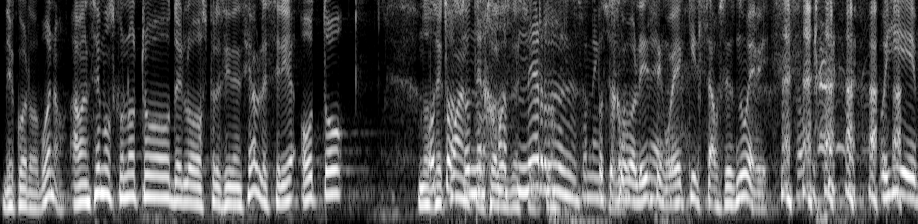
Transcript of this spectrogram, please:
De acuerdo. Bueno, avancemos con otro de los presidenciables. Sería Otto. No sé Otto cuánto. Sonnenhosner, tú. Sonnenhosner. Otto, como le dicen, Guayaquil Saus es nueve. Oye,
